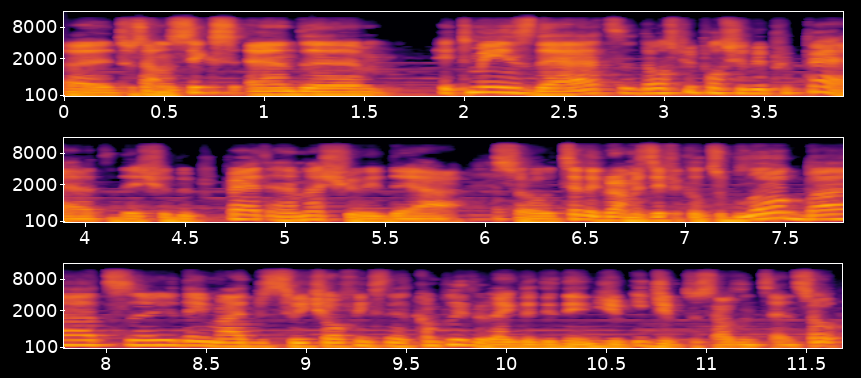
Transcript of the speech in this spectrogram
2006, and um, it means that those people should be prepared. They should be prepared, and I'm not sure if they are. So Telegram is difficult to block, but uh, they might switch off internet completely, like they did in Egypt, Egypt 2010. So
